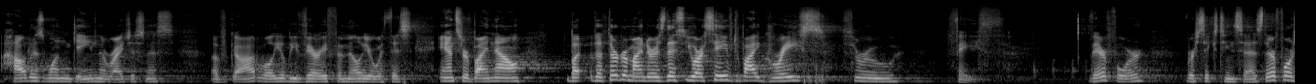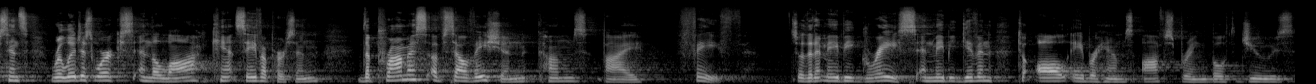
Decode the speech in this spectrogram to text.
how does one gain the righteousness of God? Well, you'll be very familiar with this answer by now. But the third reminder is this you are saved by grace through faith. Therefore, verse 16 says, Therefore, since religious works and the law can't save a person, the promise of salvation comes by faith, so that it may be grace and may be given to all Abraham's offspring, both Jews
